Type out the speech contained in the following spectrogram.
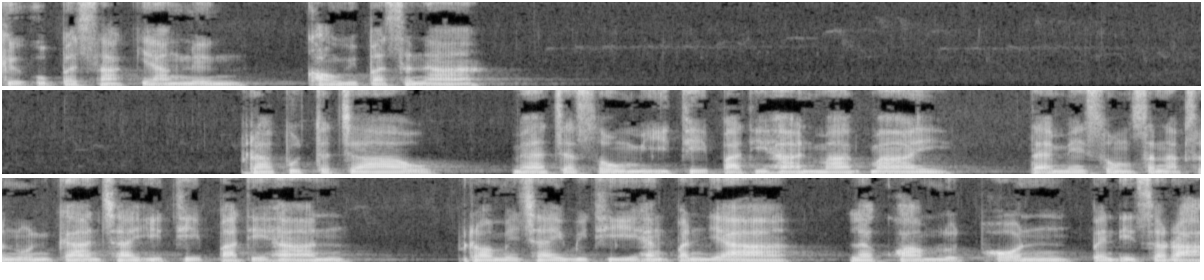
คืออุปสรรคอย่างหนึ่ง ของวิปัสสนา พระพุทธเจ้า แม้จะทรงมีอิทธิปาฏิหาริย์มากมาย แต่ไม่ทรงสนับสนุนการใช้อิทธิปาฏิหาริย์เพราะไม่ใช่วิถีแห่งปัญญาและความหลุดพ้นเป็นอิสระ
